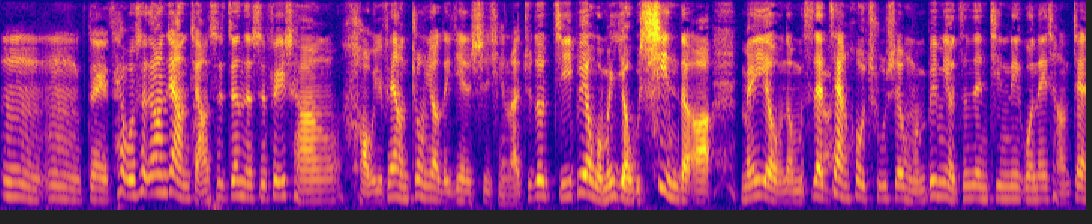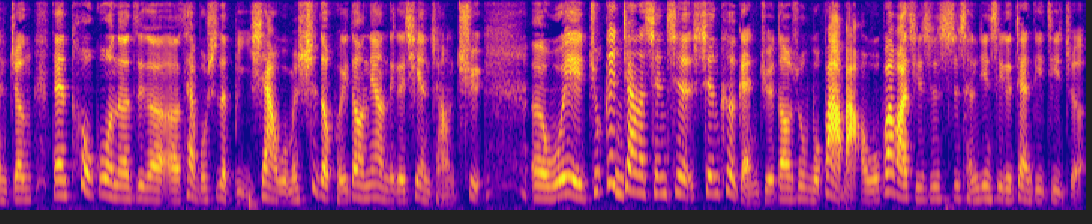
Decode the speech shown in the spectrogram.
嗯嗯，对，蔡博士刚刚这样讲是真的是非常好，也非常重要的一件事情了。就说即便我们有幸的啊，没有呢，我们是在战后出生，我们并没有真正经历过那场战争，但透过呢这个呃蔡博士的笔下，我们试着回到那样的一个现场去，呃，我也就更加的深切深刻感觉到说，我爸爸，我爸爸其实是曾经是一个战地记者，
